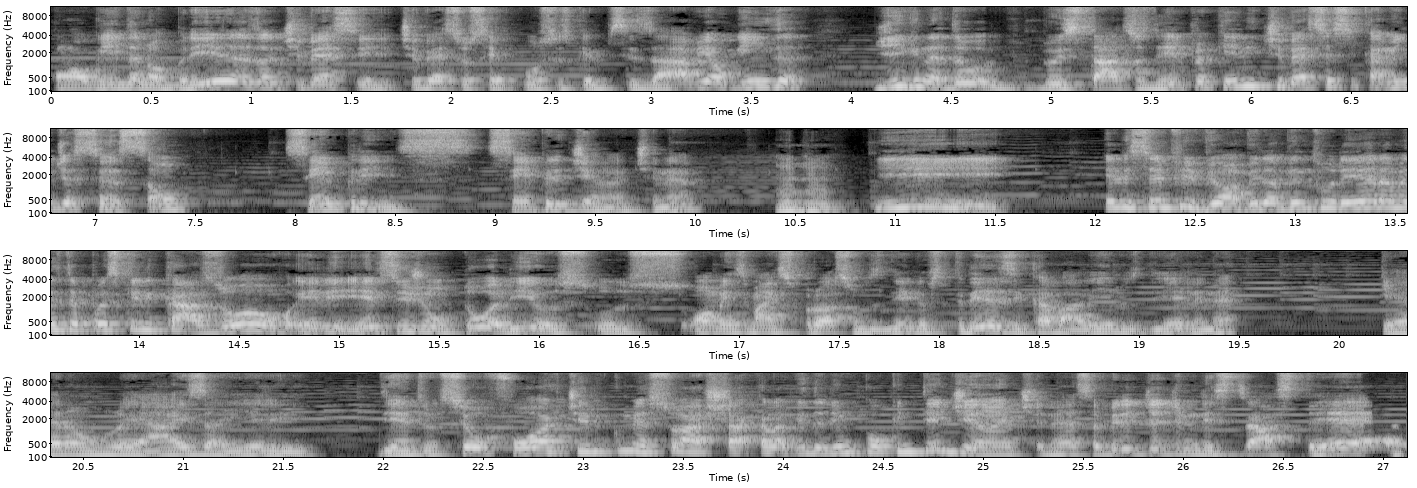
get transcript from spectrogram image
com alguém da nobreza, tivesse, tivesse os recursos que ele precisava e alguém da, digna do, do status dele para que ele tivesse esse caminho de ascensão sempre, sempre diante, né? Uhum. E ele sempre viveu uma vida aventureira, mas depois que ele casou, ele, ele se juntou ali, os, os homens mais próximos dele, os 13 cavaleiros dele, né? Que eram leais a ele dentro do seu forte, ele começou a achar aquela vida ali um pouco entediante, né? Essa vida de administrar as terras,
